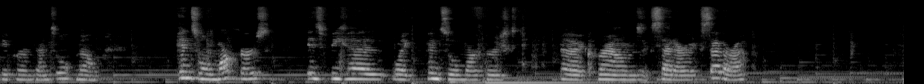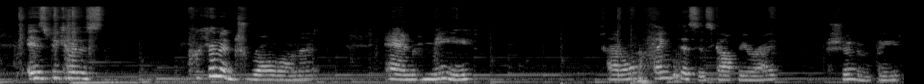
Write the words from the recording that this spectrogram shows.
paper and pencil, no, pencil and markers, is because, like, pencil markers, uh, crowns, etc., etc., is because we're gonna draw on it. And me, I don't think this is copyright. Shouldn't be.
